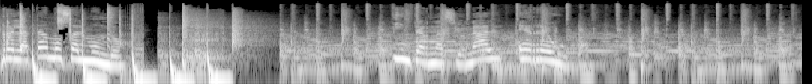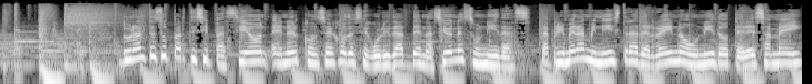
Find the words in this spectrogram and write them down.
Relatamos al mundo. Internacional RU. Durante su participación en el Consejo de Seguridad de Naciones Unidas, la primera ministra de Reino Unido, Theresa May,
